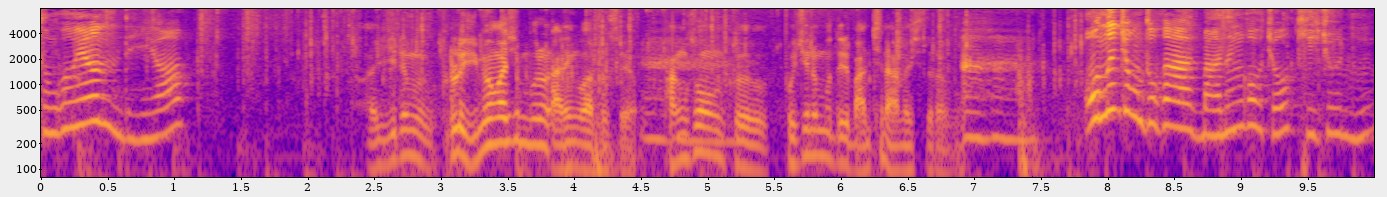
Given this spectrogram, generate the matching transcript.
누구였는데요? 아, 이름은 별로 유명하신 분은 아닌 것 같았어요. 아. 방송 그 보시는 분들이 많지는 않으시더라고. 아하 어느 정도가 많은 거죠 기준이?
